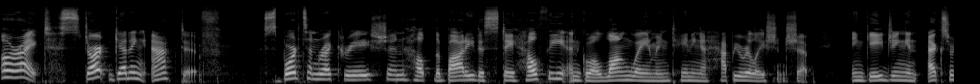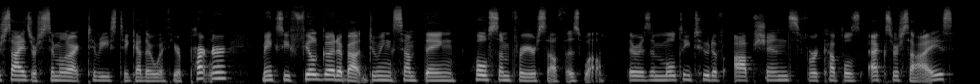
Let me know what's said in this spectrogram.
All right. Start getting active. Sports and recreation help the body to stay healthy and go a long way in maintaining a happy relationship. Engaging in exercise or similar activities together with your partner makes you feel good about doing something wholesome for yourself as well. There is a multitude of options for couples exercise,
